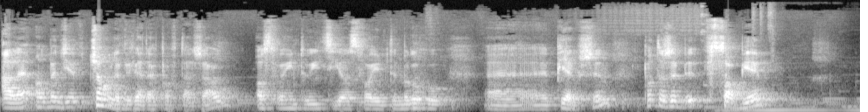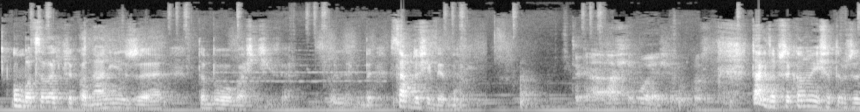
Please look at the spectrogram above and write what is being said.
Ale on będzie ciągle w wywiadach powtarzał o swojej intuicji, o swoim tym ruchu e, pierwszym, po to, żeby w sobie umocować przekonanie, że to było właściwe. Jakby sam do siebie mówi. Tak, afirmuje się po prostu. Tak, no przekonuje się o tym, że,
